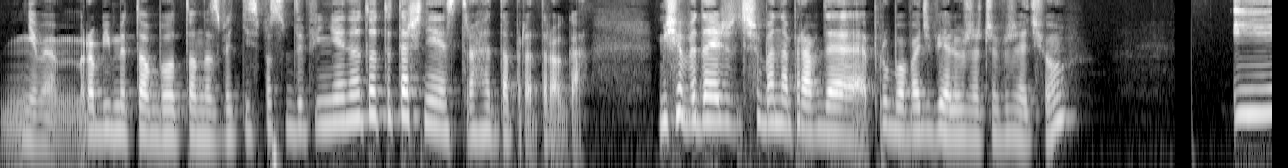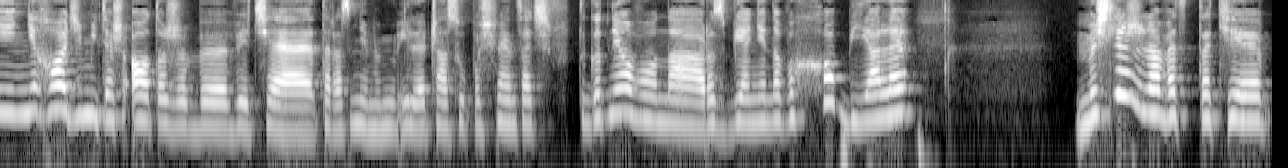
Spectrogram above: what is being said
nie wiem, robimy to, bo to nas w jakiś sposób definiuje, no to to też nie jest trochę dobra droga. Mi się wydaje, że trzeba naprawdę próbować wielu rzeczy w życiu i nie chodzi mi też o to, żeby, wiecie, teraz nie wiem ile czasu poświęcać tygodniowo na rozwijanie nowych hobby, ale myślę, że nawet takie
